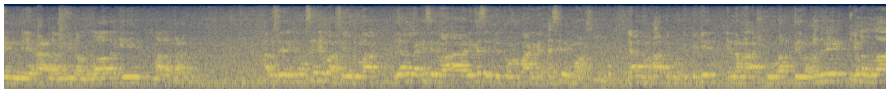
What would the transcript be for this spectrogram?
إني أعلم من الله ما لا تعلمون أنا سيري مو سيري ما أرسيو دوما. يلا كسر ما ست تقول ما أريك حسيري ما أرسيو. لأنه محاتب وتفكير إنما أشكو بثي وحزني إلى الله.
